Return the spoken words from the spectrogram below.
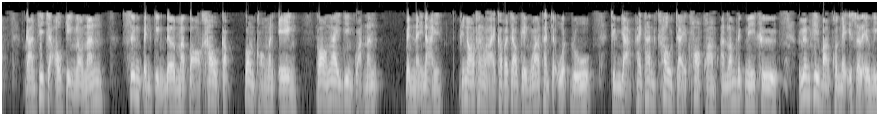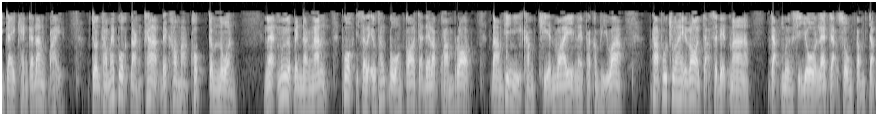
การที่จะเอากิ่งเหล่านั้น ซึ่งเป็นกิ่งเดิมมาต่อเข้ากับต้นของมันเอง ก็ง่ายยิ่งกว่านั้นเป็นไหนไหน พี่น้องทั้งหลายข้าพเจ้าเก่งว่าท่านจะอวดรู้ จึงอยากให้ท่านเข้าใจข้อความอันล้ำลึกนี้คือ เรื่องที่บางคนในอิสราเอลมีใจแข็งกระด้างไป จนทำให้พวกต่างชาติได้เข้ามาครบจำนวน และเมื่อเป็นดังนั้น พวกอิสราเอลทั้งปวงก็จะได้รับความรอด ตามที่มีคำเขียนไว้ในพระคัมภีร์ว่า พระผู้ช่วยให้รอดจะเสด็จมาจากเมืองสิโยนและจะทรงกำจัด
